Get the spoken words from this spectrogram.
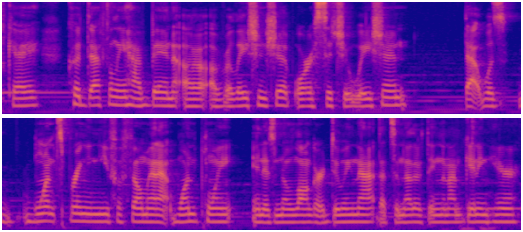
Okay. Could definitely have been a, a relationship or a situation that was once bringing you fulfillment at one point and is no longer doing that. That's another thing that I'm getting here.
